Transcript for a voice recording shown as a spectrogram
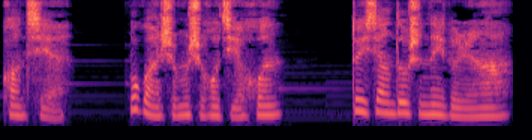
况且，不管什么时候结婚，对象都是那个人啊。”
